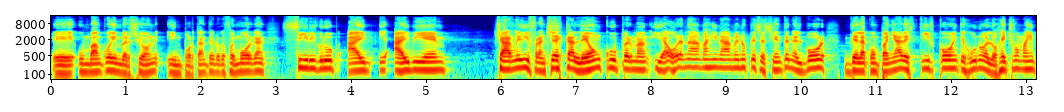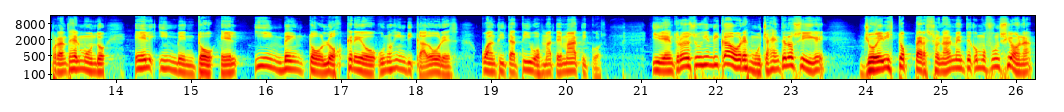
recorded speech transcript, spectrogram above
eh, un banco de inversión importante, creo que fue Morgan, Citigroup, IBM, Charlie Di Francesca, Leon Cooperman y ahora nada más y nada menos que se siente en el board de la compañía de Steve Cohen, que es uno de los hechos más importantes del mundo. Él inventó, él inventó, los creó, unos indicadores cuantitativos, matemáticos. Y dentro de sus indicadores, mucha gente lo sigue. Yo he visto personalmente cómo funciona.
